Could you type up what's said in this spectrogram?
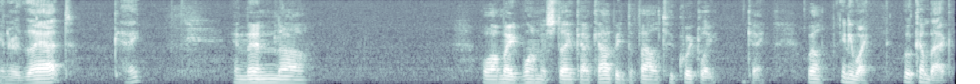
enter that, okay. And then, uh, well, I made one mistake. I copied the file too quickly. Okay. Well, anyway, we'll come back.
